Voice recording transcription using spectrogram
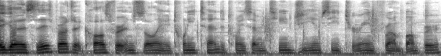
Hey guys, today's project calls for installing a 2010 to 2017 GMC Terrain front bumper.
